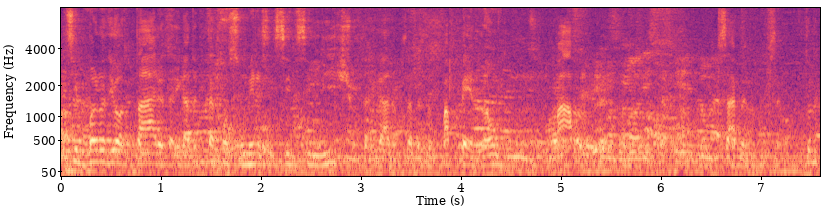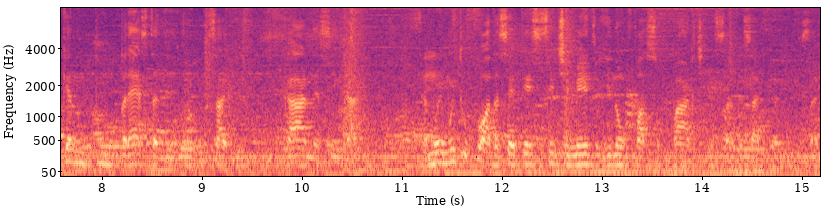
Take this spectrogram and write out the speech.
desse bando de otário, tá ligado? Que tá consumindo esse, esse, esse lixo, tá ligado? Sabe, esse papelão com papo, sabe? Tudo que não, não presta de, sabe, de carne, assim, cara. É muito, foda você ter esse sentimento de não faço parte, sabe? sabe, sabe?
